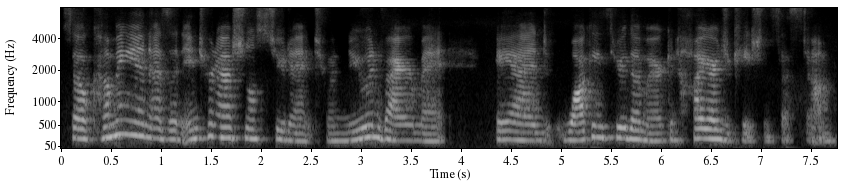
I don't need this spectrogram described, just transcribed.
So coming in as an international student to a new environment and walking through the American higher education system,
